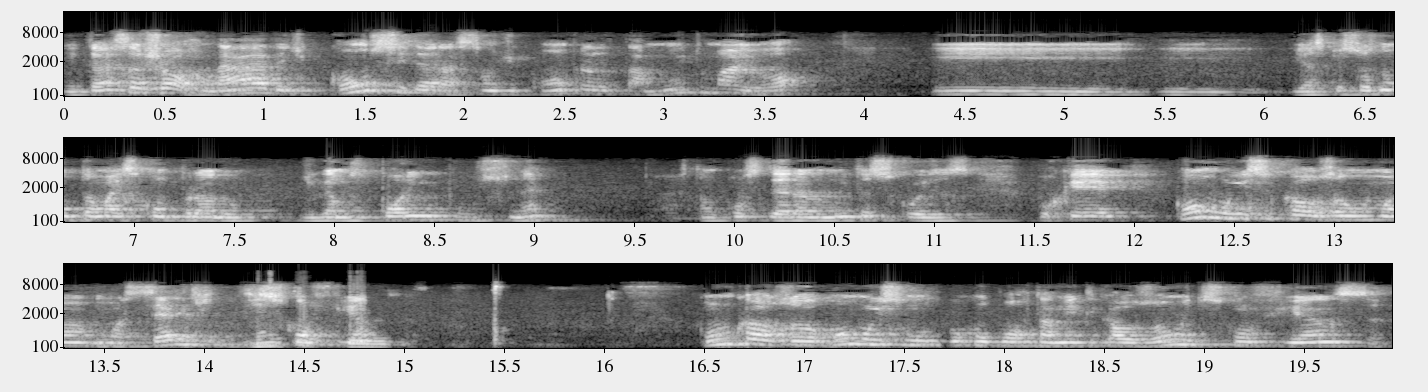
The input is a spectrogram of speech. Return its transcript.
Então, essa jornada de consideração de compra está muito maior e, e, e, as pessoas não estão mais comprando, digamos, por impulso, né? Estão considerando muitas coisas. Porque, como isso causou uma, uma série de desconfiança como, causou, como isso mudou o comportamento e causou uma desconfiança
